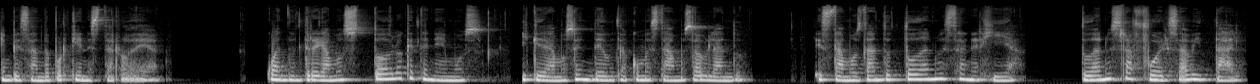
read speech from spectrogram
empezando por quienes te rodean. Cuando entregamos todo lo que tenemos y quedamos en deuda como estábamos hablando, estamos dando toda nuestra energía, toda nuestra fuerza vital.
